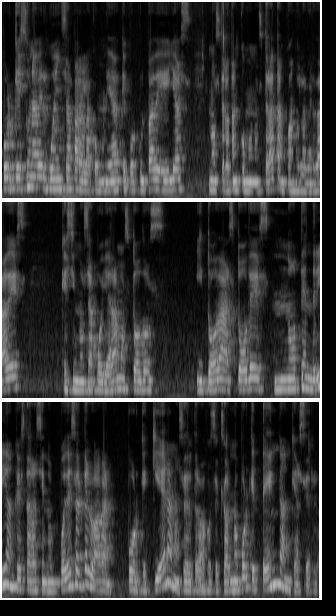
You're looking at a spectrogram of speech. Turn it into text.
porque es una vergüenza para la comunidad que por culpa de ellas nos tratan como nos tratan, cuando la verdad es que si nos apoyáramos todos y todas, todes, no tendrían que estar haciendo. Puede ser que lo hagan porque quieran hacer el trabajo sexual, no porque tengan que hacerlo.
